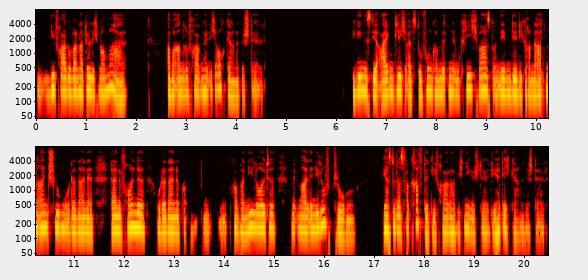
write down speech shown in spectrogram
die Frage war natürlich normal. Aber andere Fragen hätte ich auch gerne gestellt. Wie ging es dir eigentlich, als du Funker mitten im Krieg warst und neben dir die Granaten einschlugen oder deine, deine Freunde oder deine Ko Kompanieleute mit mal in die Luft flogen? Wie hast du das verkraftet? Die Frage habe ich nie gestellt. Die hätte ich gerne gestellt.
